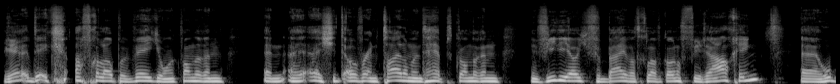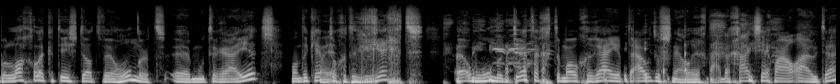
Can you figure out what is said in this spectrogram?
de- ik, afgelopen week, jongen, kwam er een... een eh, als je het over entitlement hebt, kwam er een, een videootje voorbij... wat geloof ik ook nog viraal ging. eh, hoe belachelijk het is dat we 100 eh, moeten rijden. Want ik heb Oh ja. toch het recht eh, om 130 te mogen rijden op de autosnelweg. Nou, dan ga ik zeg maar al uit, hè.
